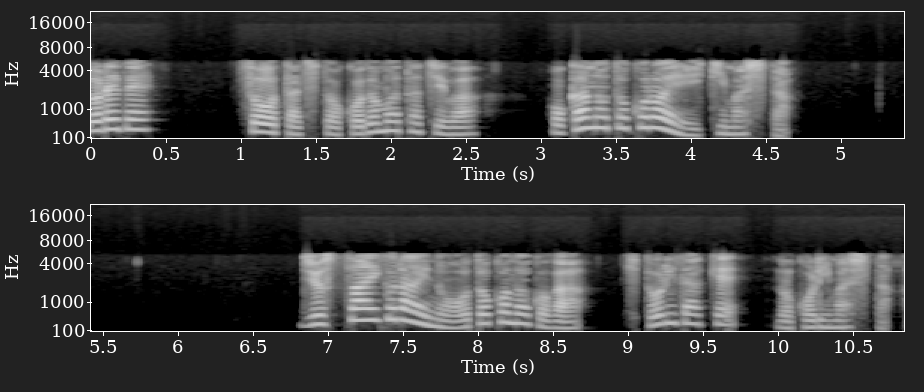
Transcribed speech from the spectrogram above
それで、僧たちと子供たちは他のところへ行きました。十歳ぐらいの男の子が一人だけ残りました。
